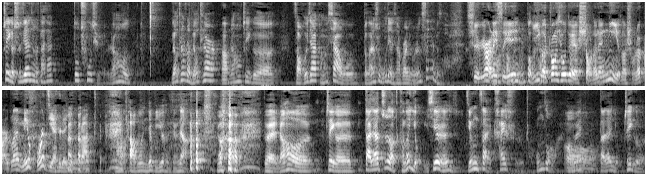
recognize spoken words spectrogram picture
这个时间，就是大家都出去，然后聊天的聊天儿啊然后这个早回家，可能下午本来是五点下班，有人三点就走了。是有点类似于一个装修队守着那腻子，守着板砖，没活儿接，是这意思是吧？对差不多，你这比喻很形象。然后，对，然后这个大家知道，可能有一些人已经在开始找工作了，因为哦，大家有这个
